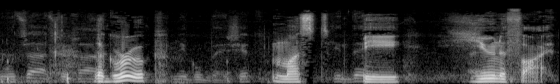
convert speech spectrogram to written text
The group must be unified.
